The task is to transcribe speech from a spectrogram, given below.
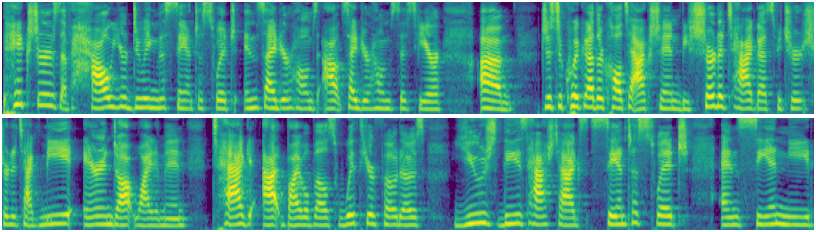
pictures of how you're doing the Santa switch inside your homes, outside your homes this year. Um, just a quick other call to action. Be sure to tag us. Be sure, sure to tag me, Erin.Weideman. Tag at Bible Belles with your photos. Use these hashtags Santa Switch and See a Need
